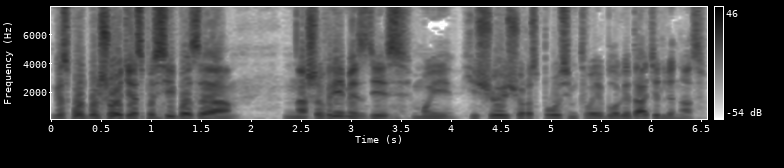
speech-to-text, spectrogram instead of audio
Господь, большое тебе спасибо за наше время здесь. Мы еще и еще раз просим Твоей благодати для нас.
